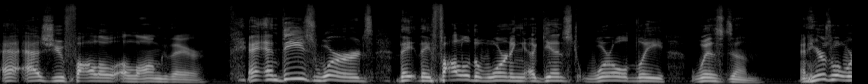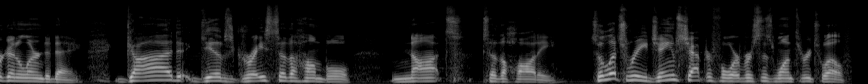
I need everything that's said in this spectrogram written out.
as you follow along there. And, and these words, they, they follow the warning against worldly wisdom. And here's what we're going to learn today God gives grace to the humble, not to the haughty. So let's read James chapter 4, verses 1 through 12.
